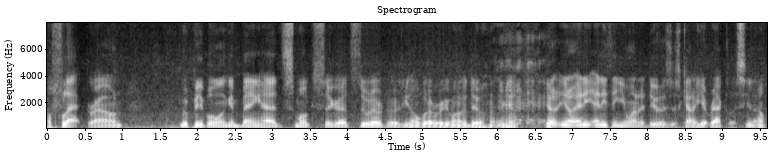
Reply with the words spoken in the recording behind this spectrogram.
a flat ground where people and can bang heads, smoke cigarettes, do whatever or, you know whatever you want to do. you know, you know, you know, any anything you want to do is just kind of get reckless. You know.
